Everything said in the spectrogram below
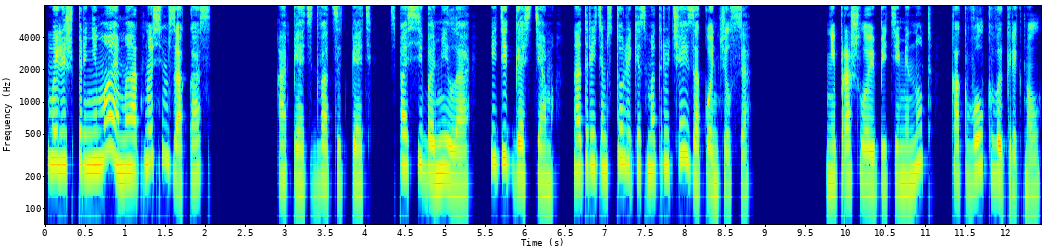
Мы лишь принимаем и относим заказ». «Опять двадцать пять. Спасибо, милая. Иди к гостям. На третьем столике, смотрю, чай закончился». Не прошло и пяти минут, как волк выкрикнул.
